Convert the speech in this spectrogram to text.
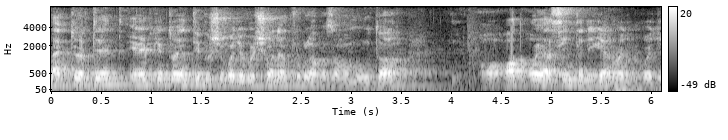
megtörtént. Én egyébként olyan típusú vagyok, hogy soha nem foglalkozom a múltal. Olyan szinten igen, hogy, hogy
